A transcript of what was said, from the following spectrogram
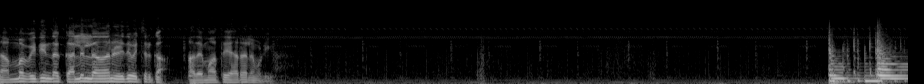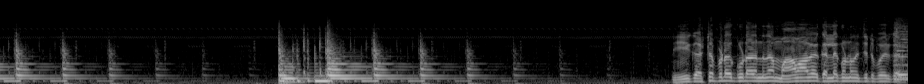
நம்ம விதி இந்த கல்லில் தான் எழுதி வச்சிருக்கான். அதை மாத்த யாரால முடியும்? நீ கஷ்டப்படக்கூடாதுன்னு தான் மாமாவே கல்லை கொண்டு வச்சுட்டு போயிருக்காரு.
